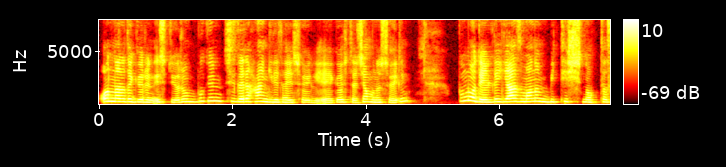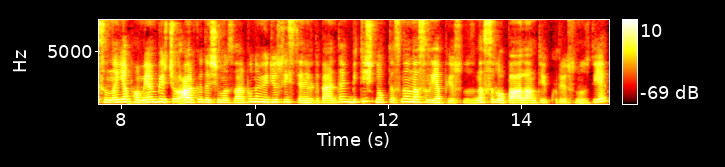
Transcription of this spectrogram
Onları da görün istiyorum. Bugün sizlere hangi detayı söyle e, göstereceğim onu söyleyeyim. Bu modelde yazmanın bitiş noktasını yapamayan birçok arkadaşımız var. Bunun videosu istenildi benden. Bitiş noktasını nasıl yapıyorsunuz? Nasıl o bağlantıyı kuruyorsunuz diye.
